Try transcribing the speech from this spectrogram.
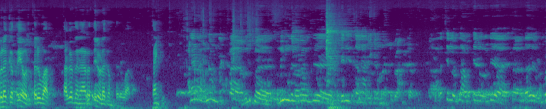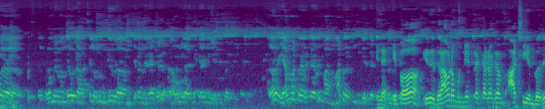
விளக்கத்தை அவர் தருவார். தகுந்த நேரத்தில் விளக்கம் தருவார். தேங்க்யூ ஆனால் நான் ஒன்றும் இப்போ வந்து இப்போ துணை முதல்வராக வந்து உதயநிதி ஸ்டாலின் அறிவிக்கிற மாதிரி சொல்கிறாங்க அரசியலில் வந்து அமைச்சர்கள் வந்து அதாவது ரொம்ப திறமை வந்து ஒரு அரசியல் வந்து முதிர்வு அமைச்சராக நிறைய பேர் அவங்கள அறிவிக்காத நீங்கள் எப்படி பார்க்குறீங்க? அதாவது ஏமாற்றம் இருக்காது மா மாற்றம் இருக்குன்னு இல்லை இப்போ இது திராவிட முன்னேற்ற கழகம் ஆட்சி என்பது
